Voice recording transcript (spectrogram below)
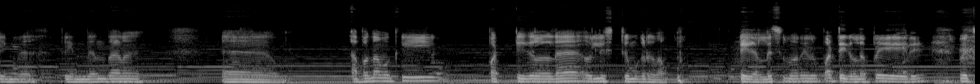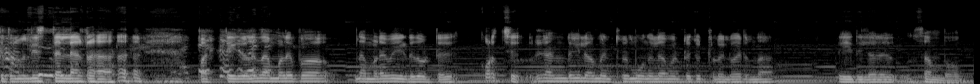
പിന്നെ പിന്നെന്താണ്? അപ്പൊ നമുക്ക് ഈ പട്ടികളുടെ ഒരു ലിസ്റ്റ് നമുക്ക് എടുക്കണം. പട്ടികളുടെ ലിസ്റ്റ് എന്ന് പറയുന്നത് പട്ടികളുടെ പേര് വെച്ചിട്ടുള്ള ലിസ്റ്റ് അല്ലാട്ടാ പട്ടികൾ നമ്മളിപ്പോ നമ്മുടെ വീട് തൊട്ട് കുറച്ച് ഒരു രണ്ട് കിലോമീറ്റർ മൂന്ന് കിലോമീറ്റർ ചുറ്റളവിൽ വരുന്ന രീതിയിലൊരു സംഭവം.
